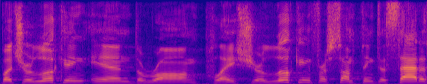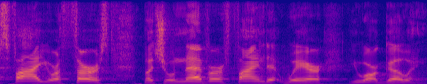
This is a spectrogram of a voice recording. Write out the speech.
but you're looking in the wrong place. You're looking for something to satisfy your thirst, but you'll never find it where you are going.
